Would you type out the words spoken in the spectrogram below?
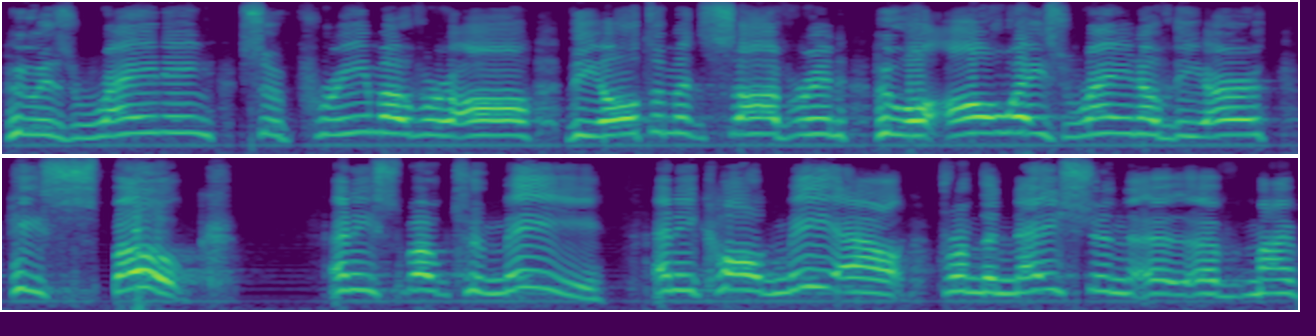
who is reigning supreme over all, the ultimate sovereign who will always reign over the earth, he spoke. And he spoke to me. And he called me out from the nation uh, of my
